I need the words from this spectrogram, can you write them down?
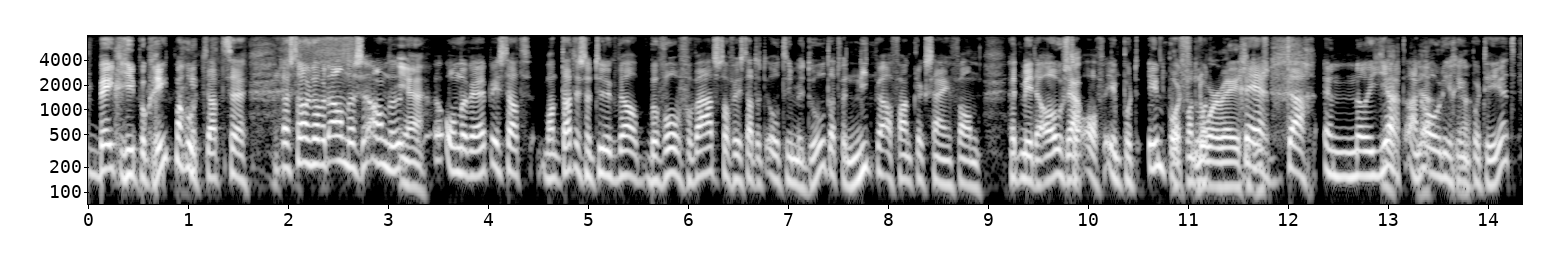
een beetje hypocriet. Maar goed, dat, eh, dat is trouwens wel wat anders. Een ander Ja. onderwerp is dat, want dat is natuurlijk wel, bijvoorbeeld voor waterstof is dat het ultieme doel. Dat we niet meer afhankelijk zijn van het Midden-Oosten Ja. of import. import Of want Noorwegen per dus. dag een miljard Ja, aan ja, olie ja. geïmporteerd.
